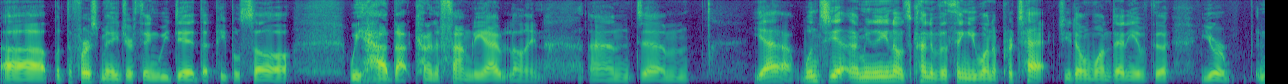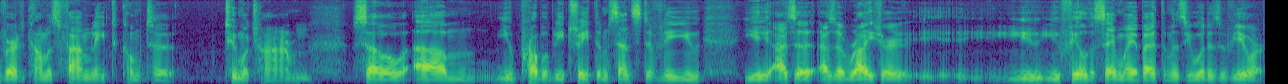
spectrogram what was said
Uh, but the first major thing we did that people saw, we had that kind of family outline. And um, yeah, once you, I mean, you know, it's kind of a thing you want to protect. You don't want any of the, your inverted commas family to come to too much harm. Mm. So um, you probably treat them sensitively. You, you as a as a writer, you you feel the same way about them as you would as a viewer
